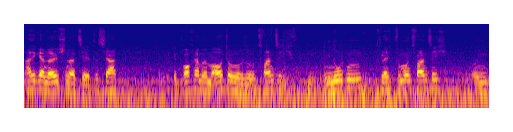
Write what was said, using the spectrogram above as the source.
Hatte ich ja neulich schon erzählt. Das ja, ich brauche ja mit dem Auto so 20 Minuten, vielleicht 25 und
